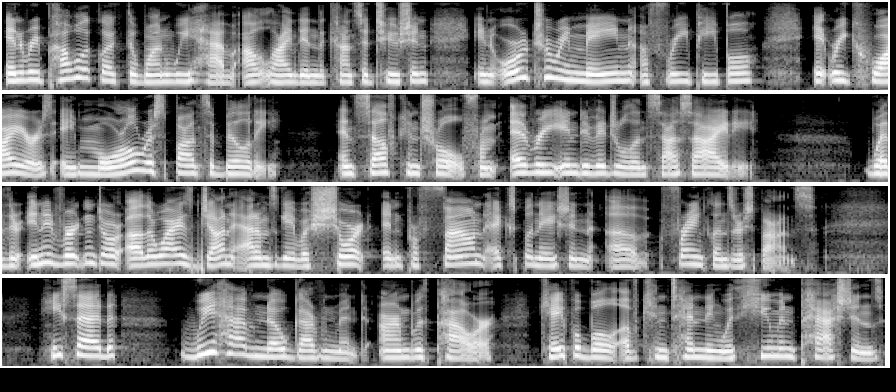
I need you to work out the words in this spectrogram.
In a republic like the one we have outlined in the Constitution, in order to remain a free people, it requires a moral responsibility and self control from every individual in society. Whether inadvertent or otherwise, John Adams gave a short and profound explanation of Franklin's response. He said, We have no government armed with power capable of contending with human passions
